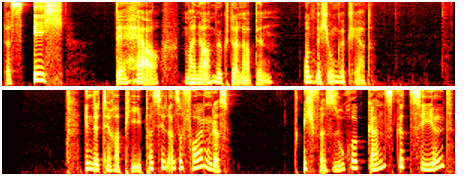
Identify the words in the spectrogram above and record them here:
dass ich der Herr meiner Amygdala bin und nicht umgekehrt. In der Therapie passiert also Folgendes. Ich versuche ganz gezielt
